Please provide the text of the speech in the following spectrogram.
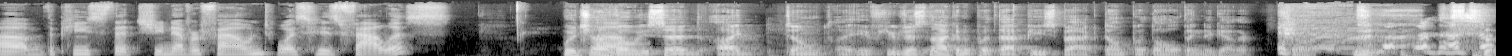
um, the piece that she never found was his phallus. Which I've Um, always said, I don't. If you're just not going to put that piece back, don't put the whole thing together. So, so-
